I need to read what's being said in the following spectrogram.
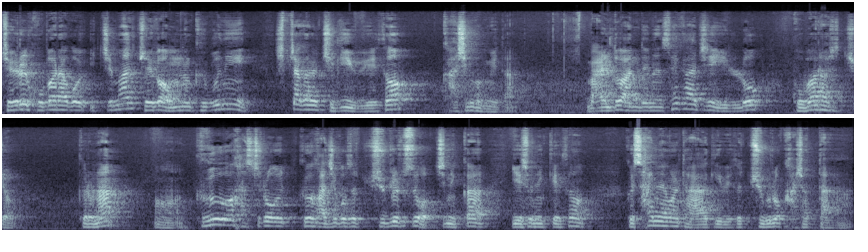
죄를 고발하고 있지만 죄가 없는 그분이 십자가를 지기 위해서 가신 겁니다. 말도 안 되는 세 가지의 일로 고발하셨죠. 그러나 어, 그거 가지고 그거 가지고서 죽일 수 없지니까 예수님께서 그 사명을 다하기 위해서 죽으러 가셨다.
